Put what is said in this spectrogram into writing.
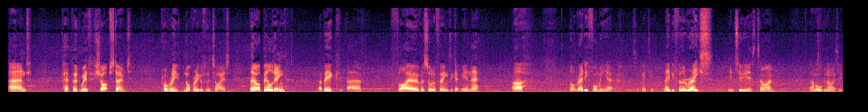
and peppered with sharp stones. Probably not very good for the tyres. They are building a big uh, flyover sort of thing to get me in there. Uh, not ready for me yet. It's a pity. Maybe for the race in two years' time I'm organising.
